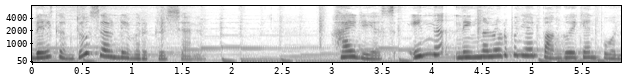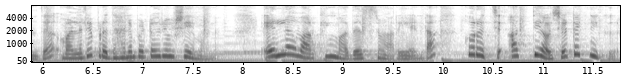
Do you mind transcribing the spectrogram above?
Welcome to seven day miracles channel hi dears ഇന്ന് നിങ്ങളോടൊപ്പം ഞാൻ പങ്കുവയ്ക്കാൻ പോകുന്നത് വളരെ പ്രധാനപ്പെട്ട ഒരു വിഷയമാണ്. എല്ലാ വർക്കിംഗ് മദേഴ്സിനും അറിയേണ്ട കുറച്ച് അത്യാവശ്യ ടെക്നിക്കുകൾ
